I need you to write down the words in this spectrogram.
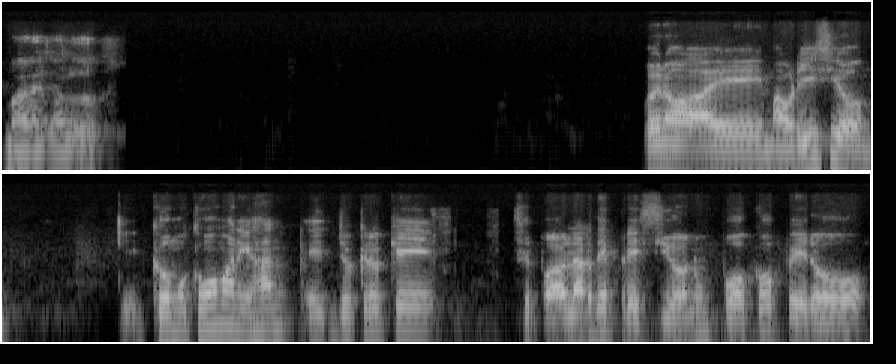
Vale, saludos. Bueno, eh, Mauricio, ¿cómo, cómo manejan? Eh, yo creo que se puede hablar de presión un poco, pero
